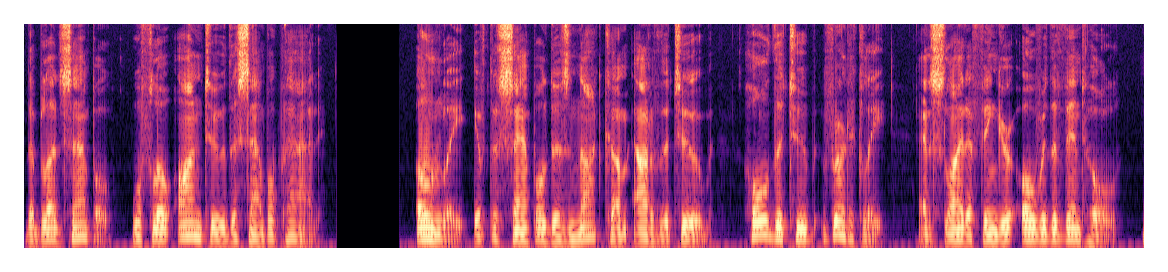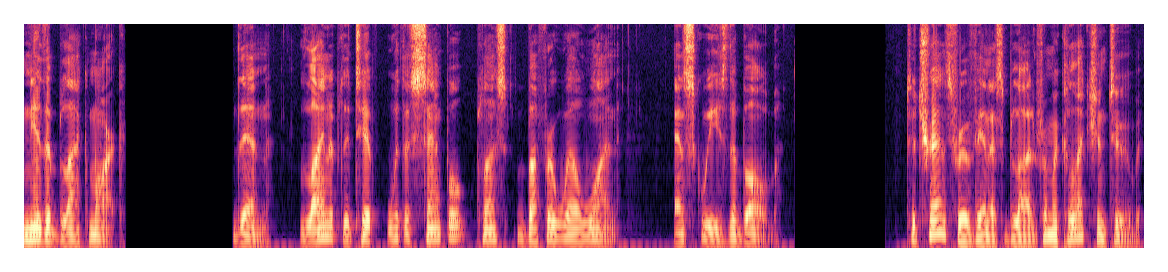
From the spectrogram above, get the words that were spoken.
The blood sample will flow onto the sample pad. Only if the sample does not come out of the tube, hold the tube vertically and slide a finger over the vent hole near the black mark. Then, line up the tip with the sample plus buffer well 1 and squeeze the bulb. To transfer venous blood from a collection tube,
